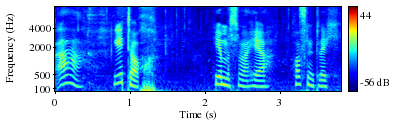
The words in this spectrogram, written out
Ah, geht doch. Hier müssen wir her. Hoffentlich.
